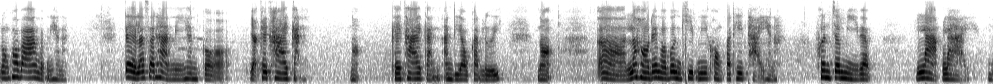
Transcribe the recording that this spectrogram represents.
หลวงพ่อบางแบบนี้นะ แต่ละสถานีหันก็อยากคล้ายๆกันเนาะคล้ายๆกันอันเดียวกันเลยเนาะแล้วเราได้มาเบิ่งคลิปนี้ของประเทศไทยนะเพิ่อนจะมีแบบหลากหลายบ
